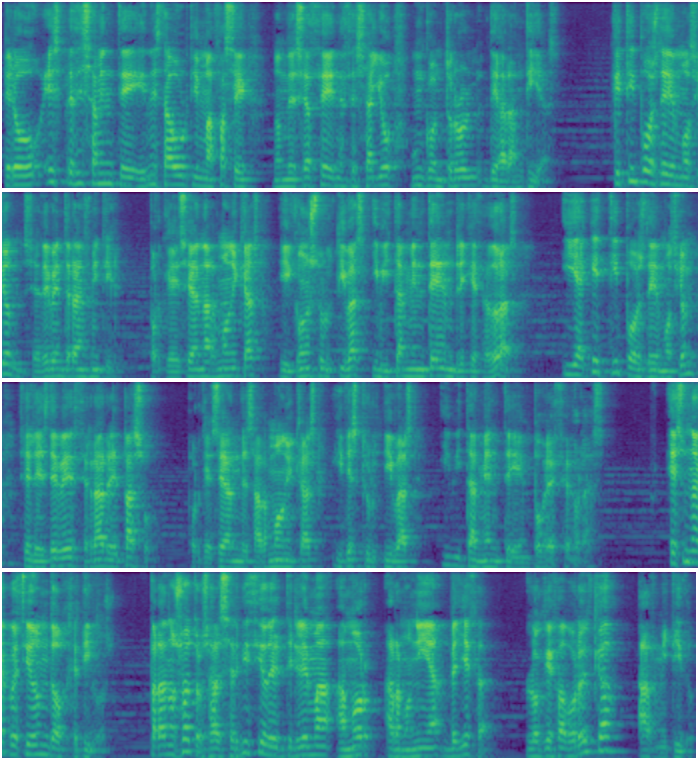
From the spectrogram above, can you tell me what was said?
Pero es precisamente en esta última fase donde se hace necesario un control de garantías. ¿Qué tipos de emoción se deben transmitir? Porque sean armónicas y constructivas y vitalmente enriquecedoras, y a qué tipos de emoción se les debe cerrar el paso, porque sean desarmónicas y destructivas y vitalmente empobrecedoras. Es una cuestión de objetivos. Para nosotros, al servicio del trilema amor, armonía, belleza, lo que favorezca, admitido.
